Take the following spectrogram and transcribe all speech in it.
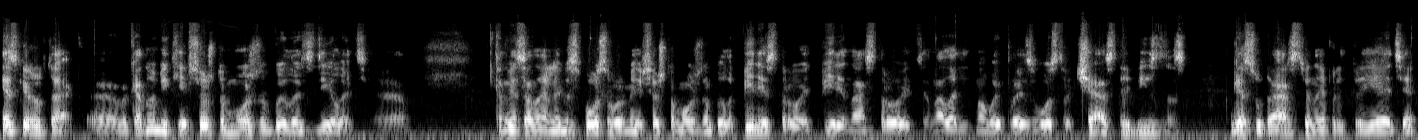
Я скажу так, э, в экономике все, что можно было сделать э, конвенциональными способами, все, что можно было перестроить, перенастроить, наладить новые производства, частный бизнес, государственное предприятие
